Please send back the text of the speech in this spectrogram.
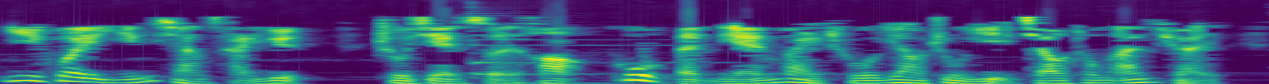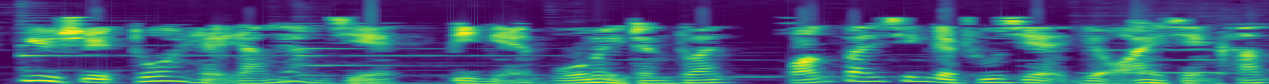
亦会影响财运，出现损耗。故本年外出要注意交通安全，遇事多忍让谅解，避免无谓争端。黄帆星的出现有碍健康，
